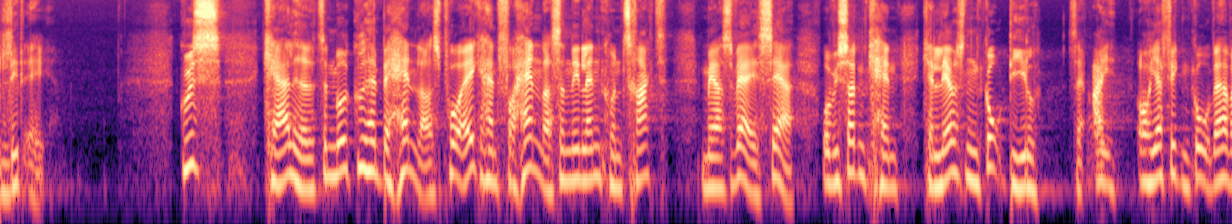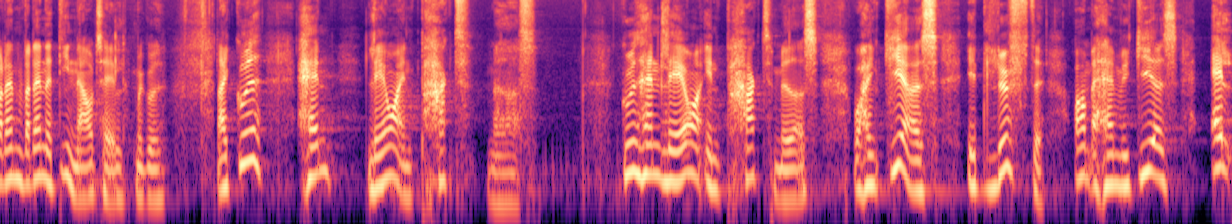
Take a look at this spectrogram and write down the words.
lidt af. Guds kærlighed, den måde Gud han behandler os på, er ikke, at han forhandler sådan en eller anden kontrakt med os hver især, hvor vi sådan kan, kan lave sådan en god deal. Så, ej, åh, jeg fik en god, hvad, hvordan, hvordan er din aftale med Gud? Nej, Gud, han laver en pagt med os. Gud han laver en pagt med os, hvor han giver os et løfte om, at han vil give os al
